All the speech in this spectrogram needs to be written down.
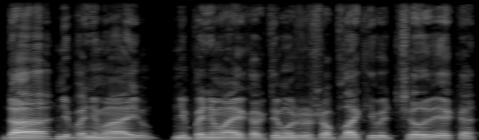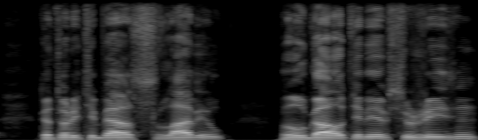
«Да, не понимаю. Не понимаю, как ты можешь оплакивать человека, который тебя ославил, лгал тебе всю жизнь,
